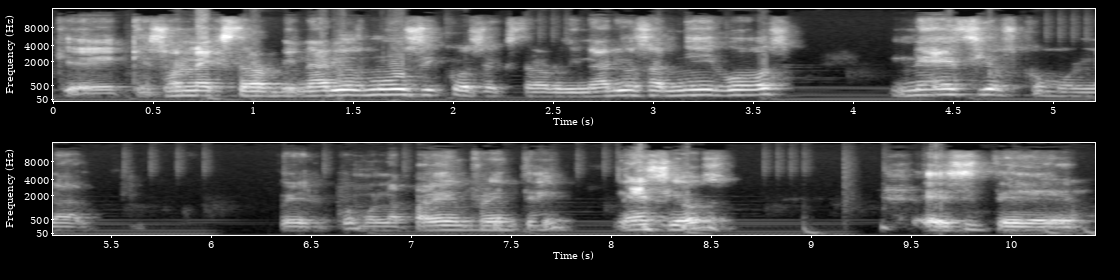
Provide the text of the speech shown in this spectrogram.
que, que son extraordinarios músicos, extraordinarios amigos, necios como la, como la pared enfrente, necios. Este,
